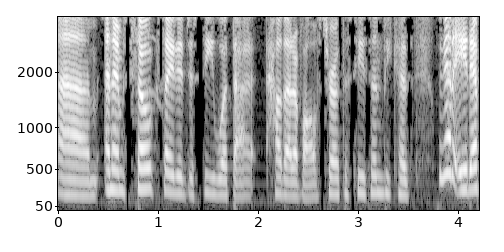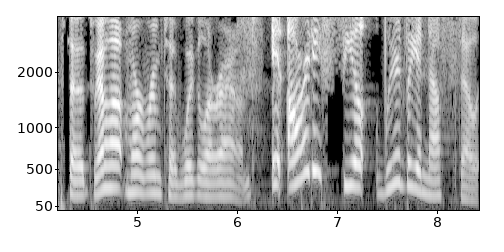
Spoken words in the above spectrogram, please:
Um, and I'm so excited to see what that how that evolves throughout the season because we got eight episodes. We got a lot more room to wiggle around. It already feel weirdly enough though.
